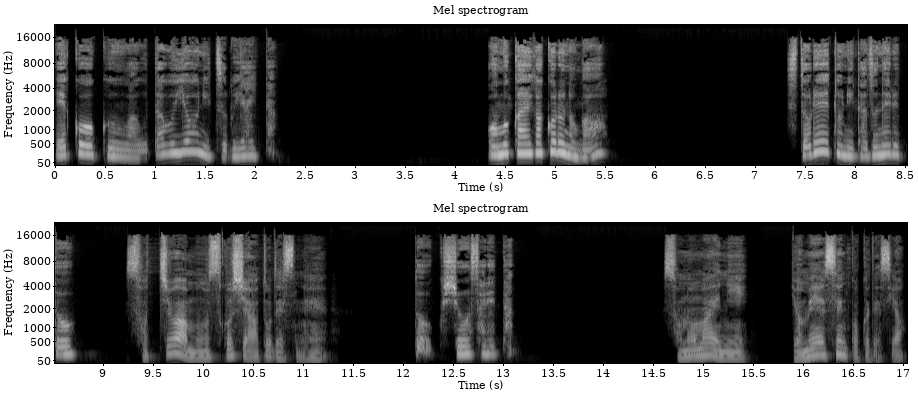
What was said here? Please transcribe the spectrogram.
エコー君は歌うようにつぶやいた。お迎えが来るのが？ストレートに尋ねると、そっちはもう少し後ですね。と苦笑された。その前に余命宣告ですよ。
